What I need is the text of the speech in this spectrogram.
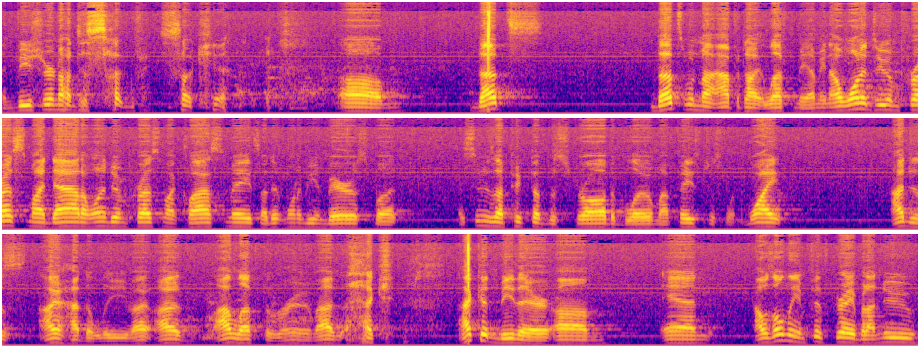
and be sure not to suck suck in. Um, that's that's when my appetite left me. I mean, I wanted to impress my dad. I wanted to impress my classmates. I didn't want to be embarrassed, but as soon as I picked up the straw to blow, my face just went white. I just I had to leave. I I, I left the room. I, I, I couldn't be there. Um, and I was only in fifth grade, but I knew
